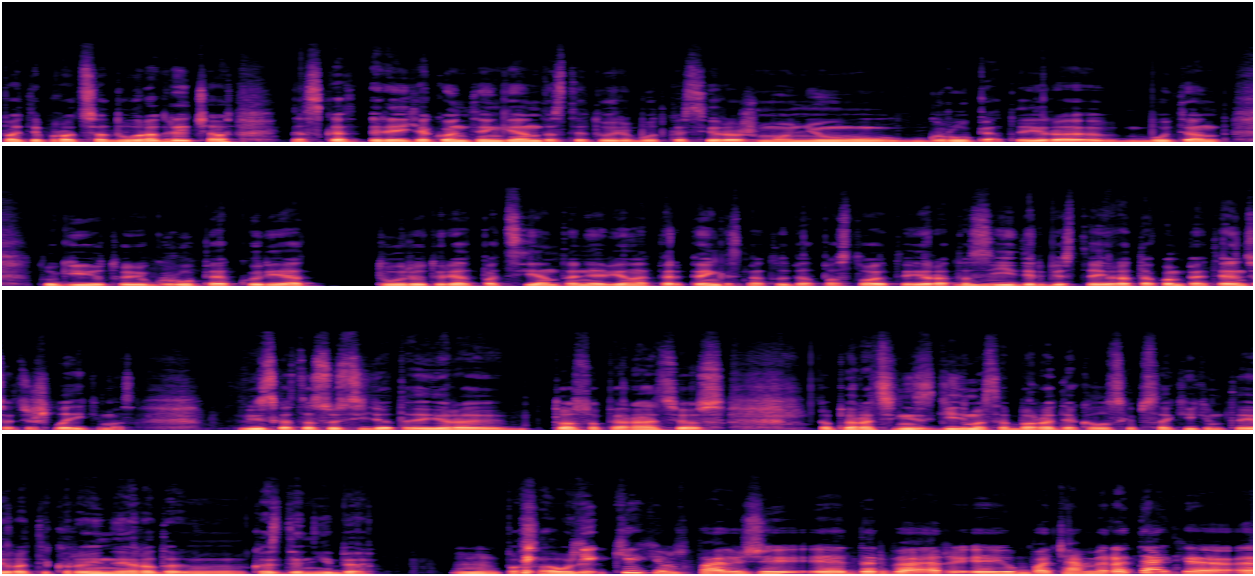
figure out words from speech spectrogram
pati procedūra mhm. greičiausiai, nes kas reikia kontingentas, tai turi būti, kas yra žmonių grupė, tai yra būtent tų gydytojų grupė, kurie turi turėt pacientą ne vieną per penkis metus bet pastoviai tai yra tas mhm. įdirbis tai yra ta kompetencijos išlaikymas viskas tas susideda tai yra tos operacijos operacinis gydymas arba radikalus kaip sakykim tai yra tikrai nėra kasdienybė Mhm. Pasaulyje. Kiek jums, pavyzdžiui, e, darbė, ar jums pačiam yra tekę e,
